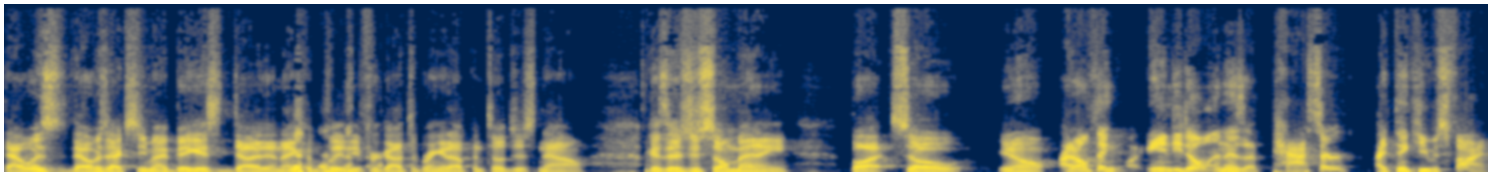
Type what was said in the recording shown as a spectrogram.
That was that was actually my biggest dud, and I completely forgot to bring it up until just now because there's just so many. But so you know, I don't think Andy Dalton as a passer, I think he was fine,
